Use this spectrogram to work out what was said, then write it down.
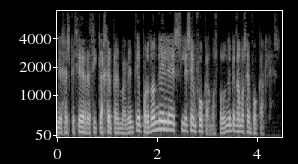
en esa especie de reciclaje permanente. ¿Por dónde les, les enfocamos? ¿Por dónde empezamos a enfocarles?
